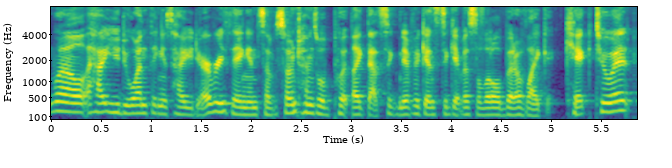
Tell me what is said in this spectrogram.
well, how you do one thing is how you do everything. And so sometimes we'll put like that significance to give us a little bit of like kick to it.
